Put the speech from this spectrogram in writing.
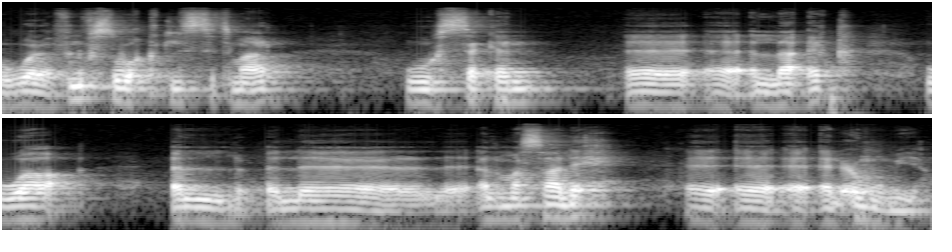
هو في نفس الوقت الاستثمار والسكن اللائق والمصالح العمومية.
